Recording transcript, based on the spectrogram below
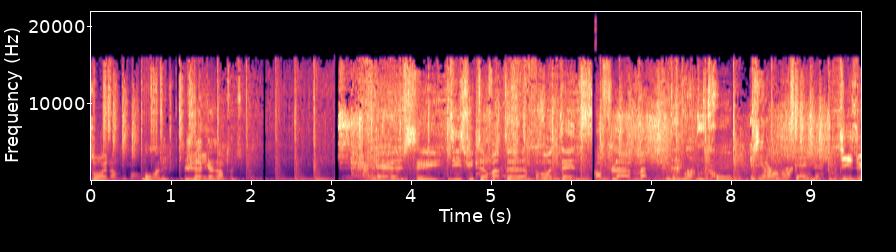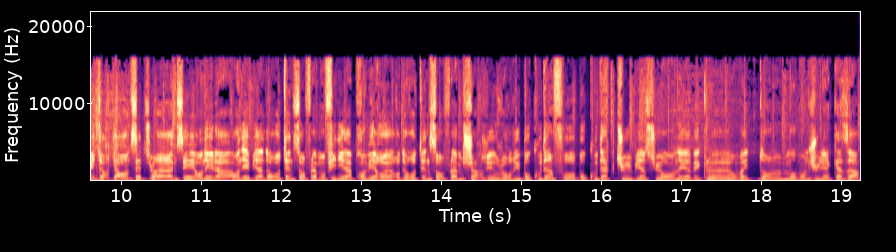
c'est pas un argument. Bon, allez, Julien. Cazard tout de suite. RMC, 18h20h, Roten sans flamme. Benoît Boutron, Jérôme Roten. 18h47 sur RMC, on est là, on est bien dans Roten sans flamme, on finit la première heure de Roten sans flamme chargée aujourd'hui, beaucoup d'infos, beaucoup d'actu bien sûr, on est avec le on va être dans le moment de Julien Cazard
